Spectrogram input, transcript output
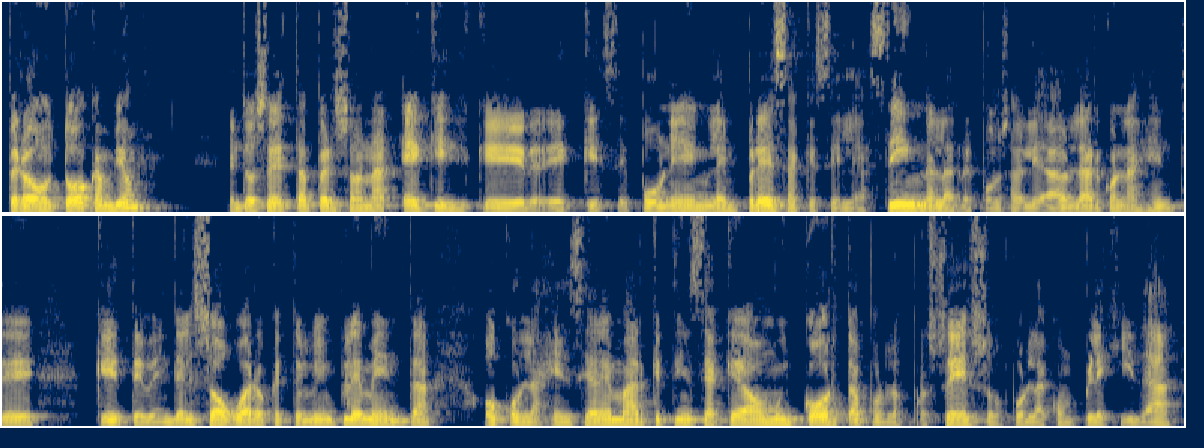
pero todo cambió. Entonces esta persona X que, eh, que se pone en la empresa, que se le asigna la responsabilidad de hablar con la gente que te vende el software o que te lo implementa o con la agencia de marketing se ha quedado muy corta por los procesos, por la complejidad,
